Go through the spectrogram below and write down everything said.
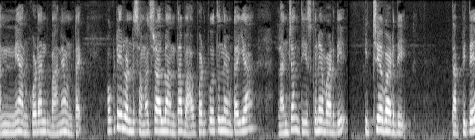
అన్నీ అనుకోవడానికి బాగానే ఉంటాయి. ఒకటి రెండు సంవత్సరాల్లో అంతా బాగుపడిపోతుంది ఏమిటయ్యా లంచం తీసుకునేవాడిది ఇచ్చేవాడిది తప్పితే?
